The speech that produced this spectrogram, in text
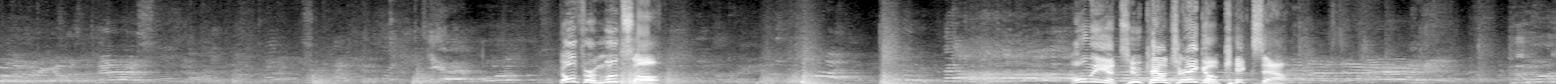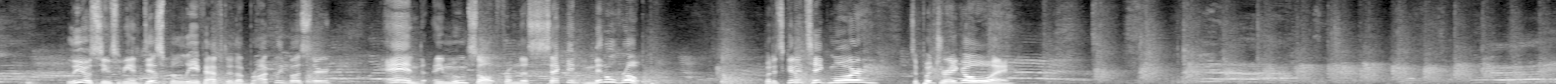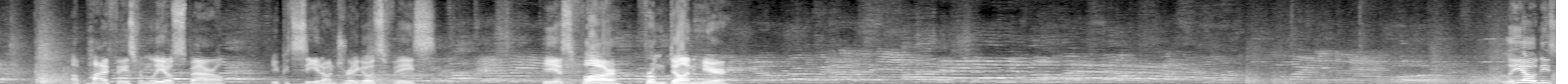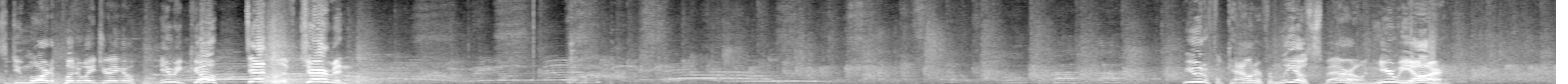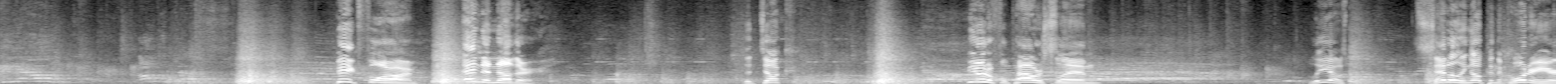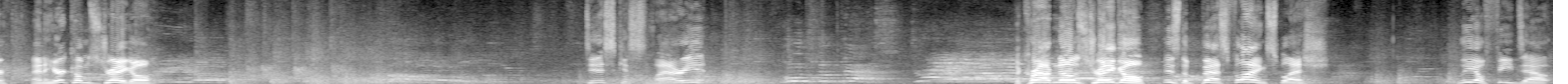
Going for a moonsault. Only a two count Drago kicks out. Leo seems to be in disbelief after the Broccoli Buster and a moonsault from the second middle rope. But it's going to take more to put Drago away. A pie face from Leo Sparrow. You could see it on Drago's face. He is far from done here. Leo needs to do more to put away Drago. Here we go. Deadlift German. Beautiful counter from Leo Sparrow, and here we are. Big forearm, and another. The duck. Beautiful power slam. Leo's settling up in the corner here, and here comes Drago. Discus Lariat. The crowd knows Drago is the best. Flying splash. Leo feeds out.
